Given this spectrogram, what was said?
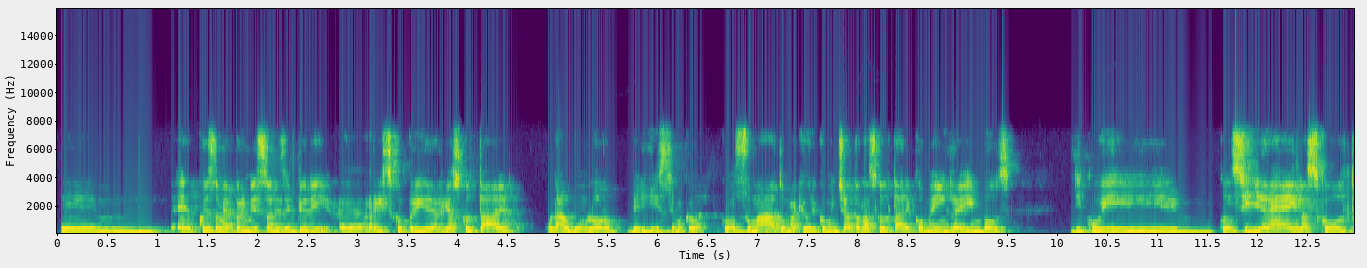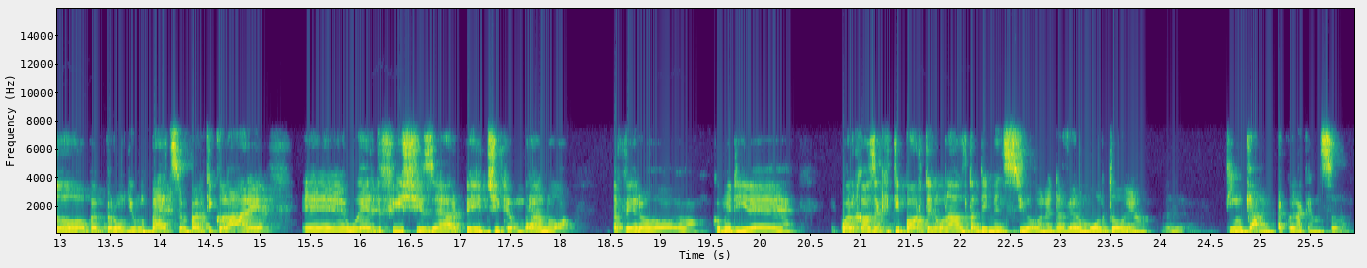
E, ehm, e, questo mi ha permesso ad esempio di eh, riscoprire, riascoltare un album loro bellissimo che ho consumato ma che ho ricominciato ad ascoltare come In Rainbows di cui consiglierei l'ascolto per, per un, di un pezzo in particolare eh, Weird Fishes e Arpeggi che è un brano davvero come dire qualcosa che ti porta in un'altra dimensione, davvero molto, eh, ti incanta quella canzone.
